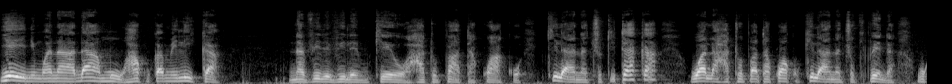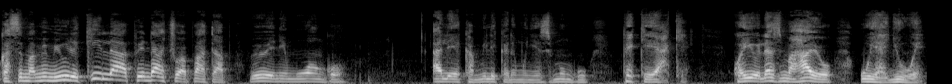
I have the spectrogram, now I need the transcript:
Yeye ni mwanadamu hakukamilika na vile vile mkeo hatopata kwako kila anachokitaka wala hatopata kwako kila anachokipenda. Ukasema mimi yule kila apendacho apata wewe ni mwongo. Aliyekamilika ni mwenyezi mungu peke yake. Kwa hiyo lazima hayo uyajue.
